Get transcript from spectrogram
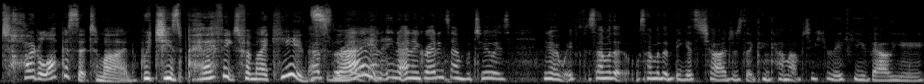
total opposite to mine, which is perfect for my kids, Absolutely. right? And you know, and a great example too is you know if some of the some of the biggest charges that can come up, particularly if you value,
